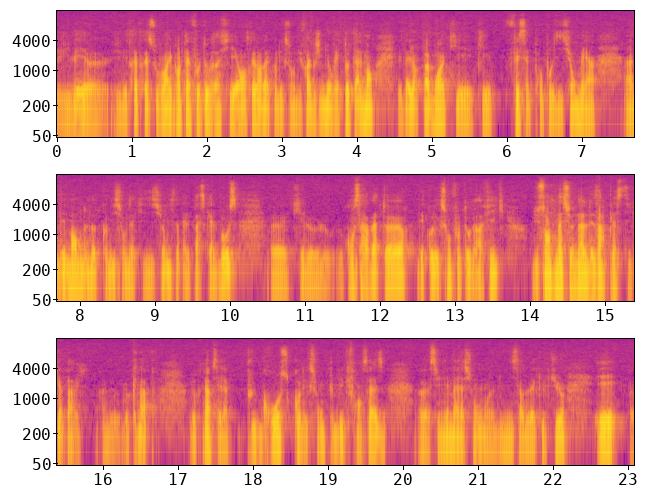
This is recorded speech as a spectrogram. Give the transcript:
j'y vais, euh, j'y vais très très souvent. Et quand la photographie est rentrée dans la collection du FRAC, j'ignorais totalement. Et d'ailleurs pas moi qui ai, qui ai fait cette proposition, mais un, un des membres de notre commission d'acquisition, qui s'appelle Pascal Boss, euh, qui est le, le conservateur des collections photographiques du Centre national des arts plastiques à Paris, hein, le, le CNAP. Le CNAP, c'est la plus grosse collection publique française. Euh, c'est une émanation euh, du ministère de la Culture. Et euh,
